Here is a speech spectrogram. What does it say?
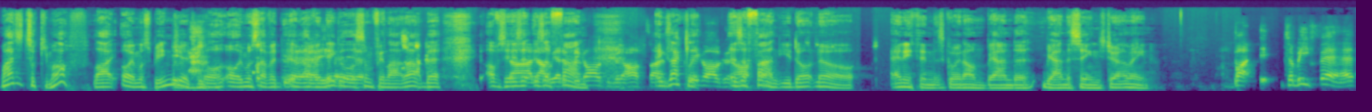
why did he took him off? Like, oh, he must be injured, or, or he must have a, Yeah, have a yeah, niggle or something like that. But obviously, as a, as nah, a a fan, big argument half time. exactly, as a fan, you don't know anything that's going on behind the behind the scenes. Do you know what I mean? But to be fair,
